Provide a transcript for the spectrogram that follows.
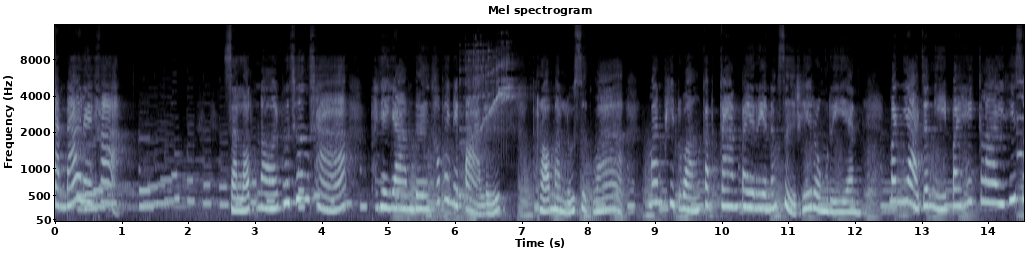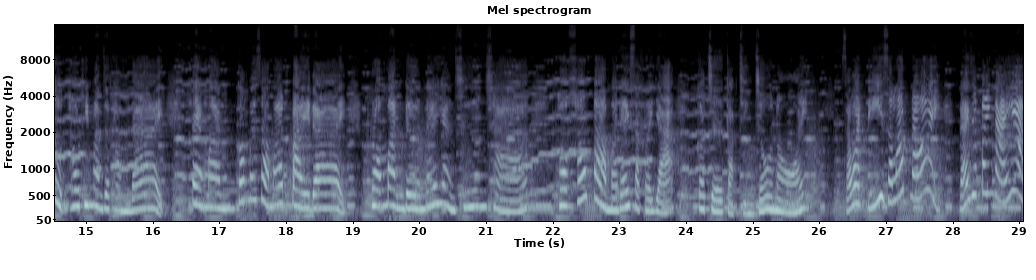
กันได้เลยค่ะ สล็อตน้อยผู้เชื่องช้า พยายามเดินเข้าไปในป่าลึก เพราะมันรู้สึกว่ามันผิดหวังกับการไปเรียนหนังสือที่โรงเรียน มันอยากจะหนีไปให้ไกลที่สุดเท่าที่มันจะทำได้ แต่มันก็ไม่สามารถไปได้ เพราะมันเดินได้อย่างเชื่องช้า พอเข้าป่ามาได้สักระยะ ก็เจอกับจิงโจ้น้อย สวัสดีสล็อตน้อย นายจะไปไหนอะ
